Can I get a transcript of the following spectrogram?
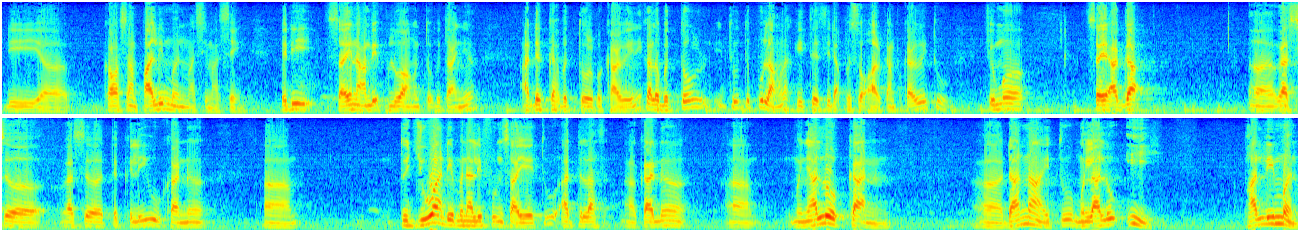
di uh, kawasan parlimen masing-masing. Jadi saya nak ambil peluang untuk bertanya, adakah betul perkara ini? Kalau betul, itu terpulanglah kita tidak persoalkan perkara itu. Cuma saya agak uh, rasa rasa terkeliru kerana uh, tujuan di menelpon saya itu adalah uh, kerana uh, menyalurkan uh, dana itu melalui parlimen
